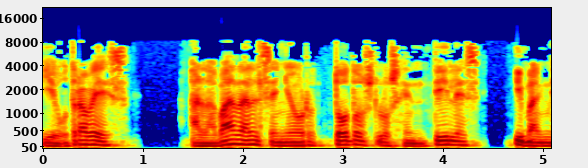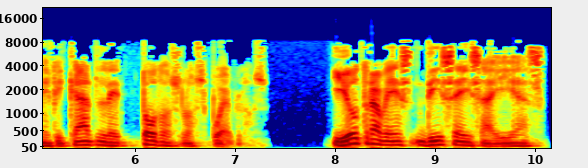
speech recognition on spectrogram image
Y otra vez, Alabad al Señor todos los gentiles y magnificadle todos los pueblos. Y otra vez dice Isaías,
